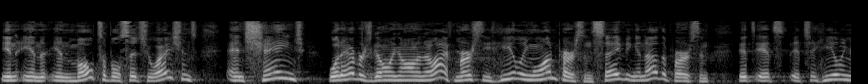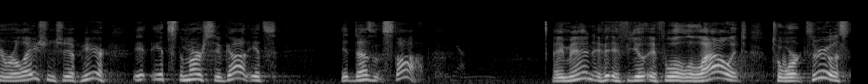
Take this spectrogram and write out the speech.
in, in, in multiple situations and change whatever's going on in their life. Mercy healing one person, saving another person. It's, it's, it's a healing a relationship here. It, it's the mercy of God. It's, it doesn't stop. Amen. If, you, if we'll allow it to work through us,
